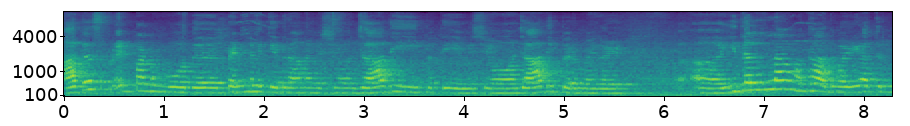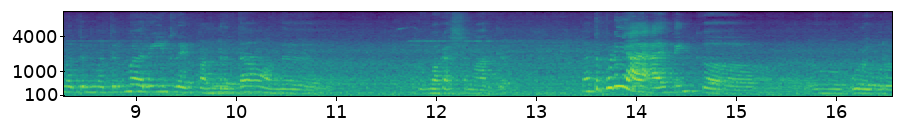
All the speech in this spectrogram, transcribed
அதை ஸ்ப்ரெட் பண்ணும்போது பெண்களுக்கு எதிரான விஷயம் ஜாதி பற்றி விஷயம் ஜாதி பெருமைகள் இதெல்லாம் வந்து அது வழியாக திரும்ப திரும்ப திரும்ப ரீட்ரேட் பண்ணுறது தான் வந்து ரொம்ப கஷ்டமாக இருக்குது மற்றபடி ஐ ஐ திங்க் ஒரு ஒரு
